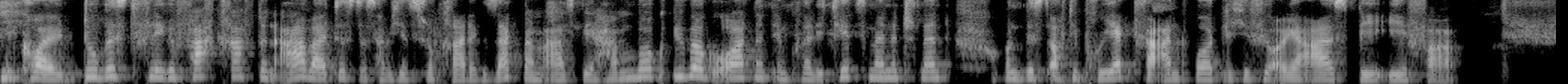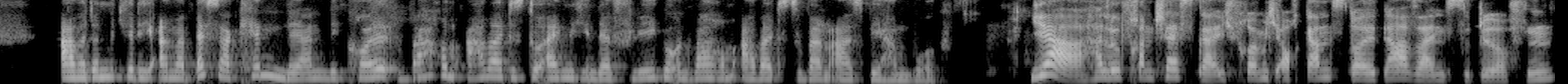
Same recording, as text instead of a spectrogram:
Nicole, du bist Pflegefachkraft und arbeitest, das habe ich jetzt schon gerade gesagt, beim ASB Hamburg, übergeordnet im Qualitätsmanagement und bist auch die Projektverantwortliche für euer ASB EVA. Aber damit wir dich einmal besser kennenlernen, Nicole, warum arbeitest du eigentlich in der Pflege und warum arbeitest du beim ASB Hamburg? Ja, hallo Francesca. Ich freue mich auch ganz doll, da sein zu dürfen.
